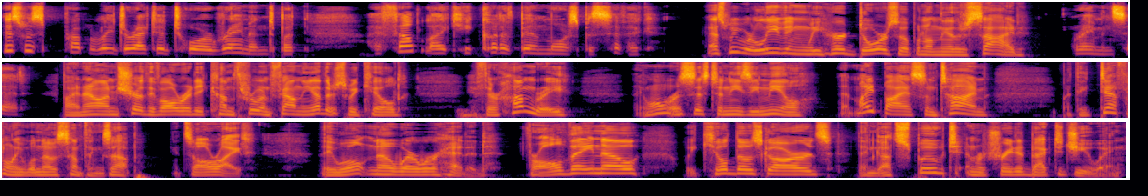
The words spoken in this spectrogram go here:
This was probably directed toward Raymond, but I felt like he could have been more specific. As we were leaving, we heard doors open on the other side. Raymond said. By now, I'm sure they've already come through and found the others we killed. If they're hungry, they won't resist an easy meal. That might buy us some time, but they definitely will know something's up. It's all right. They won't know where we're headed. For all they know, we killed those guards, then got spooked and retreated back to G Wing.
